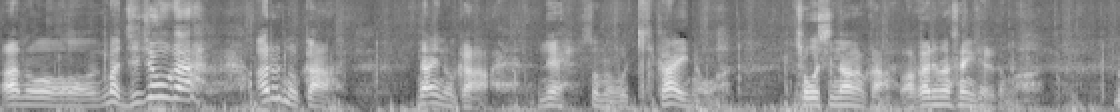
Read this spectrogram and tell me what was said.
あのー、まあ、事情があるのか、ないのか、ね、その機械の調子なのか分かりませんけれども、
